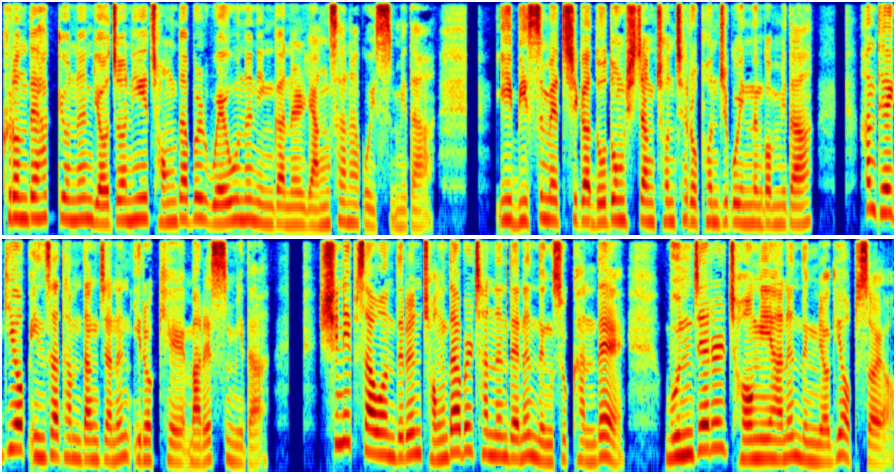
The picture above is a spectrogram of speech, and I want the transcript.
그런데 학교는 여전히 정답을 외우는 인간을 양산하고 있습니다. 이 미스매치가 노동시장 전체로 번지고 있는 겁니다. 한 대기업 인사 담당자는 이렇게 말했습니다. 신입사원들은 정답을 찾는 데는 능숙한데 문제를 정의하는 능력이 없어요.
